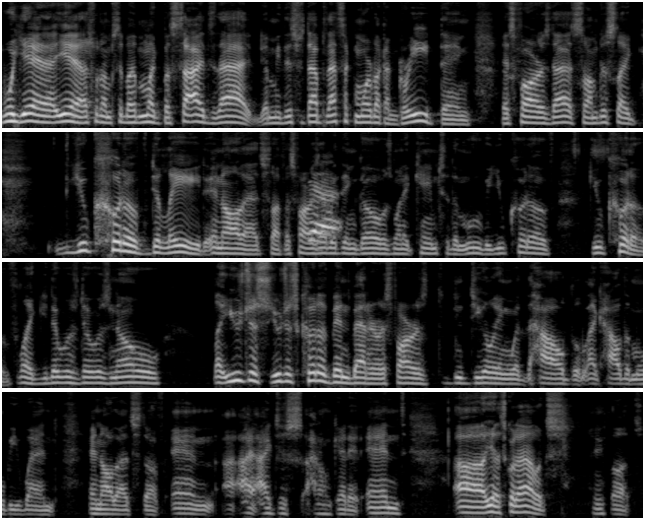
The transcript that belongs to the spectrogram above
Well, yeah, yeah, that's what I'm saying. But I'm like, besides that, I mean, this is that that's like more of like a greed thing as far as that. So I'm just like, you could have delayed and all that stuff as far as everything goes when it came to the movie. You could have, you could have like there was there was no like you just you just could have been better as far as dealing with how the like how the movie went and all that stuff. And I I just I don't get it. And uh yeah, let's go to Alex. Any thoughts?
